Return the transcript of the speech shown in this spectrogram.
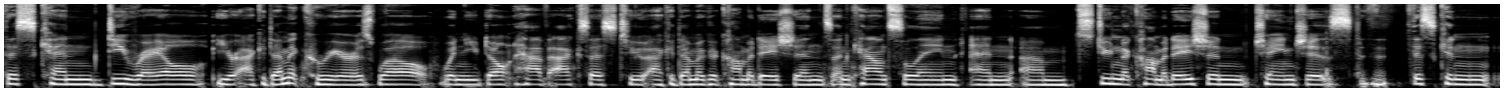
this can derail your academic career as well when you don't have access to academic accommodations and counseling and um, student accommodation changes. This can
